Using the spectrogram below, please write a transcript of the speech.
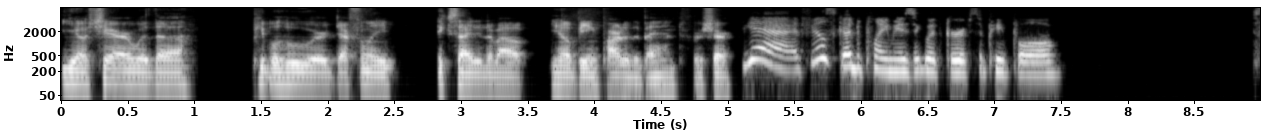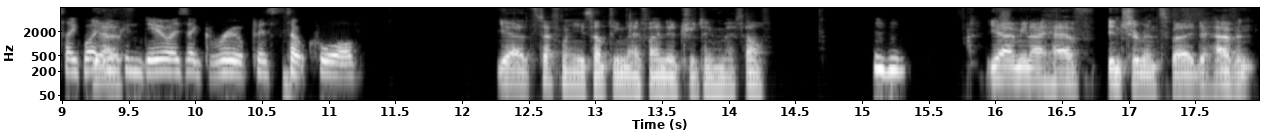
you know share with uh people who are definitely excited about you know being part of the band for sure yeah it feels good to play music with groups of people it's like what yeah, you can do as a group is so cool. Yeah, it's definitely something I find interesting myself. Mm-hmm. Yeah, I mean, I have instruments, but I haven't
